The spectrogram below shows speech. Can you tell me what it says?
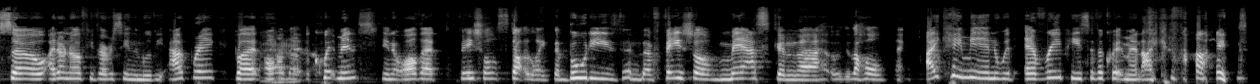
So I don't know if you've ever seen the movie Outbreak, but all the equipment, you know, all that facial stuff, like the booties and the facial mask and the, the whole thing. I came in with every piece of equipment I could find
